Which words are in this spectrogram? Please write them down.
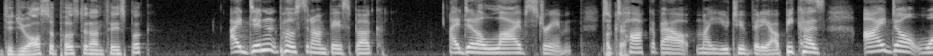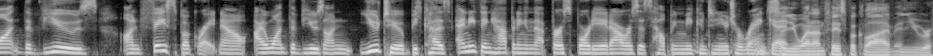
Did you also post it on Facebook? I didn't post it on Facebook. I did a live stream to okay. talk about my YouTube video because I don't want the views on Facebook right now. I want the views on YouTube because anything happening in that first 48 hours is helping me continue to rank so it. So you went on Facebook Live and you re-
